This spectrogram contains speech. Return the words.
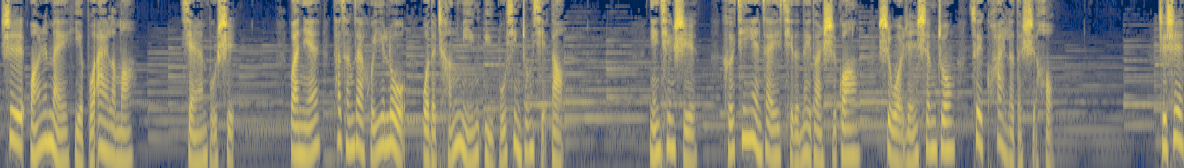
是王仁美也不爱了吗？显然不是。晚年，他曾在回忆录《我的成名与不幸》中写道：“年轻时和金燕在一起的那段时光，是我人生中最快乐的时候。只是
